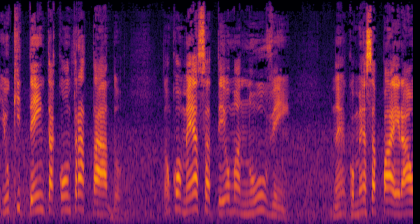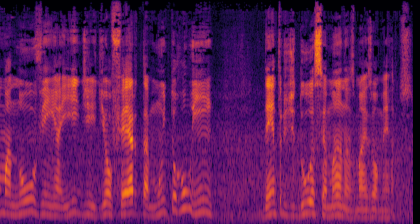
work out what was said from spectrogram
e o que tem está contratado. Então começa a ter uma nuvem né? Começa a pairar uma nuvem aí de, de oferta muito ruim dentro de duas semanas mais ou menos.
